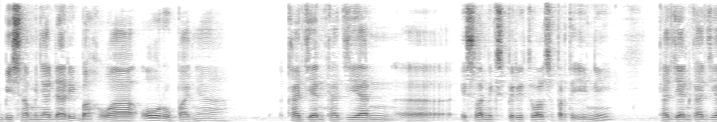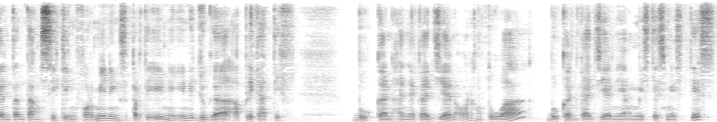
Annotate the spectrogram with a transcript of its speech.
bisa menyadari bahwa oh rupanya kajian-kajian Islamic spiritual seperti ini kajian-kajian tentang seeking for meaning seperti ini ini juga aplikatif. Bukan hanya kajian orang tua, bukan kajian yang mistis-mistis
